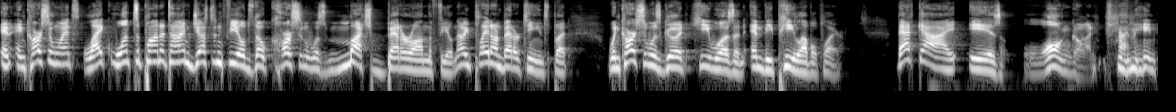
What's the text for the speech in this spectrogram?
And, and Carson Wentz, like once upon a time, Justin Fields, though Carson was much better on the field. Now, he played on better teams, but when Carson was good, he was an MVP level player. That guy is long gone. I mean,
